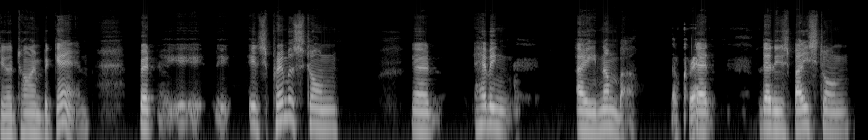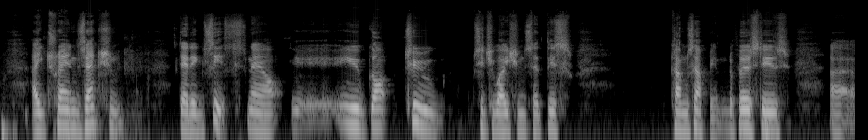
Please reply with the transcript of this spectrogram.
you know time began, but it, it, it's premised on you know, having a number oh, that that is based on a transaction that exists. Now, you've got two situations that this comes up in. The first is uh,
